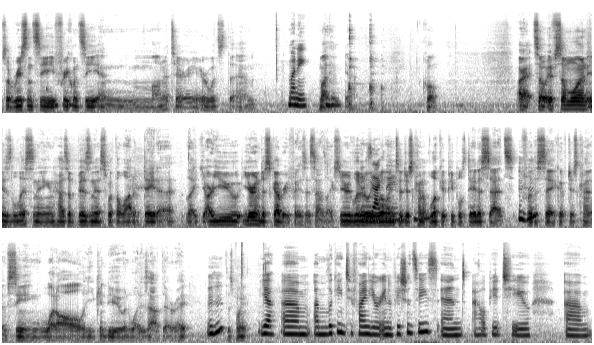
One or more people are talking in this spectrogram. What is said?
So recency, frequency, and monetary, or what's the M? money. Money. Yeah. Cool. All right. So if someone is listening and has a business with a lot of data, like are you you're in discovery phase? It sounds like so you're literally willing Exactly. Mm-hmm. to just kind of look at people's data sets for the sake of just kind of seeing what all you can do and what is out there, right? Mm-hmm. At this point. Yeah, um, I'm looking to find your inefficiencies and help you to um,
